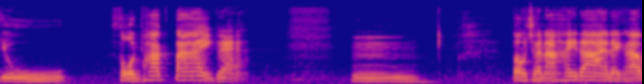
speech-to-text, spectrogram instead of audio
อยู่โซนภาคใต้อีกแล้วอืม ต้องชนะให้ได้นะครับ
